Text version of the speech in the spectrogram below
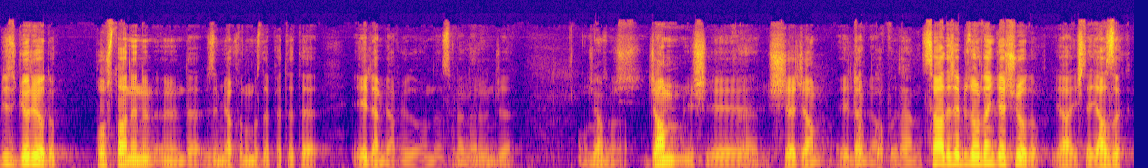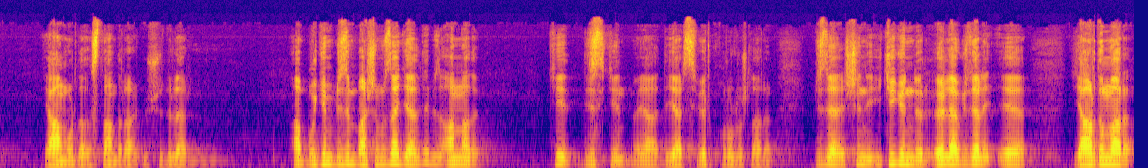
Biz görüyorduk postanenin önünde bizim yakınımızda PTT eylem yapıyordu ondan seneler önce. Ondan Cam sonra iş. Cam iş, e, şişe cam eylem yaptı. Topkapı'dan. Sadece biz oradan geçiyorduk. Ya işte yazık. Yağmurda ıslandılar, üşüdüler. Ha bugün bizim başımıza geldi biz anladık. Ki diskin veya diğer sivil kuruluşların bize şimdi iki gündür öyle güzel e, yardımlar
